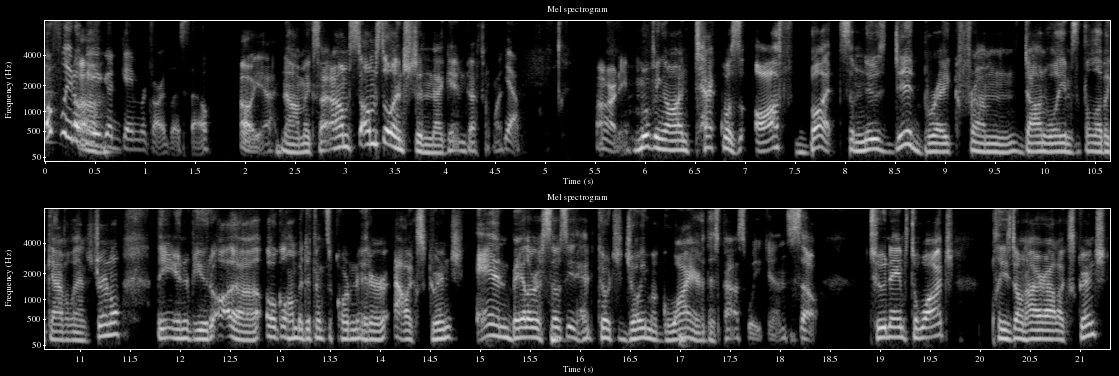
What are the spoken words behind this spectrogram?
Hopefully, it'll be a uh, good game regardless, though. Oh yeah, no, I'm excited. I'm I'm still interested in that game, definitely. Yeah. Alrighty, moving on. Tech was off, but some news did break from Don Williams at the Lubbock Avalanche Journal. They interviewed uh, Oklahoma defensive coordinator Alex Grinch and Baylor associate head coach Joey McGuire this past weekend. So, two names to watch. Please don't hire Alex Grinch.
